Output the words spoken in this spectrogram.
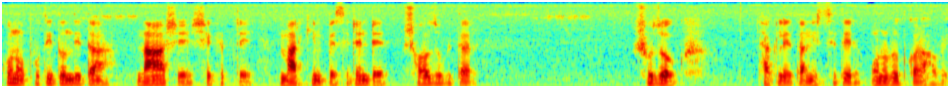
কোনো প্রতিদ্বন্দ্বিতা না আসে, সেক্ষেত্রে মার্কিন প্রেসিডেন্টের সহযোগিতার সুযোগ থাকলে তা নিশ্চিতের অনুরোধ করা হবে।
